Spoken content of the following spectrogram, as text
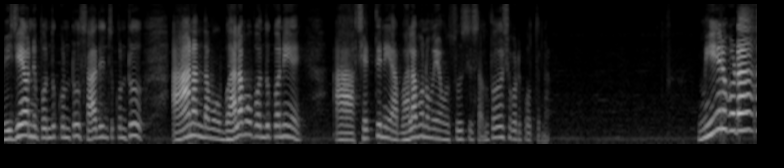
విజయాన్ని పొందుకుంటూ సాధించుకుంటూ ఆనందము బలము పొందుకొని ఆ శక్తిని ఆ బలమును మేము చూసి సంతోషపడిపోతున్నాం. మీరు కూడా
